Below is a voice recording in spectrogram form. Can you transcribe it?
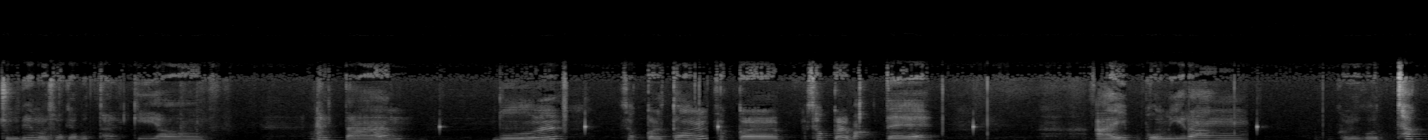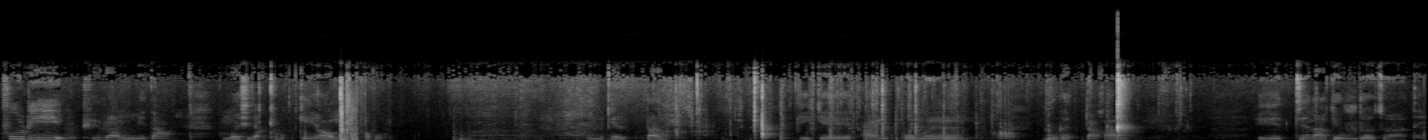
준비물 소개부터 할게요. 일단 물, 섞을통, 섞을, 섞을 막대, 아이폼이랑 그리고 착풀이 필요합니다. 한번 시작해 볼게요. 어구. 음, 일단 이게 아이폼을 물에다가 이게 진하게 우려줘야 돼요.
